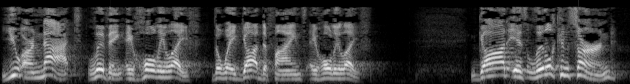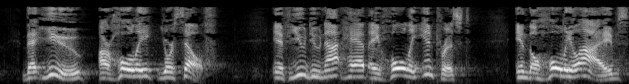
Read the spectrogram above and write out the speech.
You are not living a holy life the way God defines a holy life. God is little concerned that you are holy yourself. If you do not have a holy interest in the holy lives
